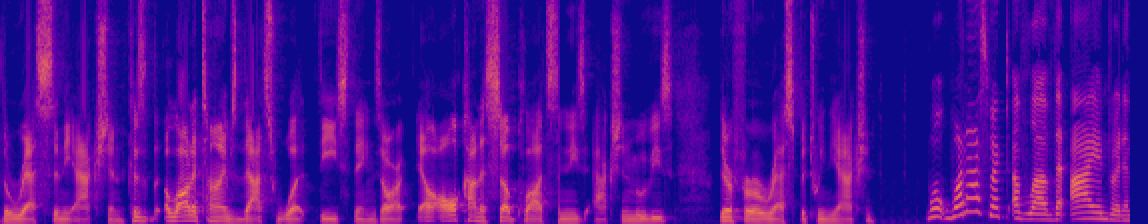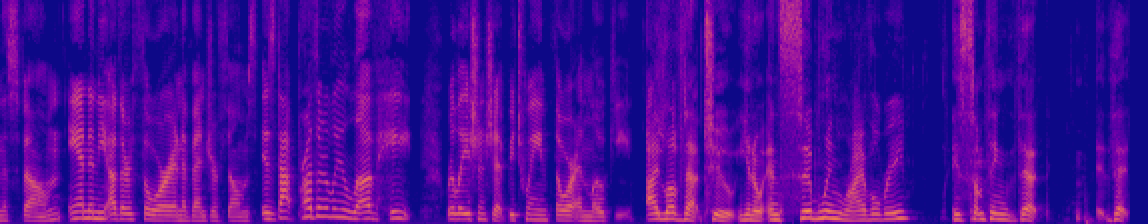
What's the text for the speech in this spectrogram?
the rest in the action because a lot of times that's what these things are all kind of subplots in these action movies they're for a rest between the action well, one aspect of love that I enjoyed in this film and in the other Thor and Avenger films is that brotherly love hate relationship between Thor and Loki. I love that too. You know, and sibling rivalry is something that that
